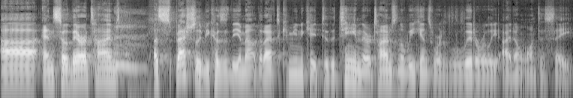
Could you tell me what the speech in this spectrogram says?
Uh, and so there are times, especially because of the amount that I have to communicate to the team, there are times on the weekends where literally I don't want to say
